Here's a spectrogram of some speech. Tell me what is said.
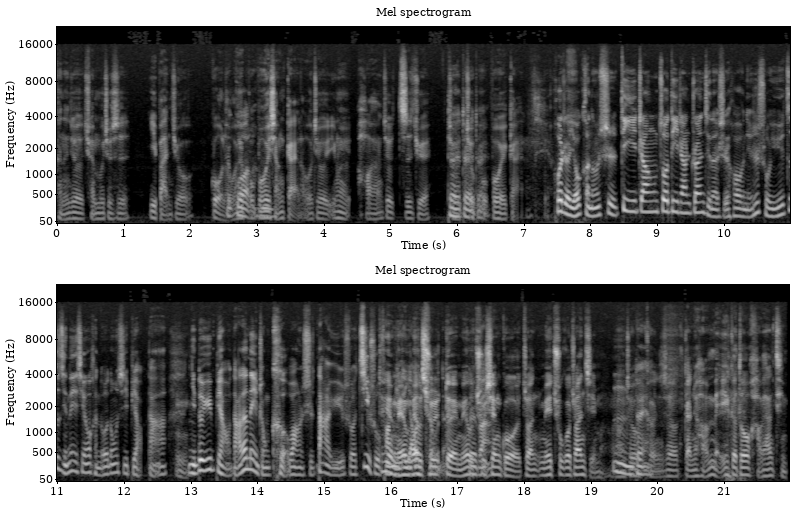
可能就全部就是一版就过了，我不不会想改了，我就因为好像就直觉，对对对，不不会改了。或者有可能是第一张做第一张专辑的时候，你是属于自己内心有很多东西表达，你对于表达的那种渴望是大于说技术方面的要求的，对，没有出现过专，没出过专辑嘛，然后就可能就感觉好像每一个都好像挺。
